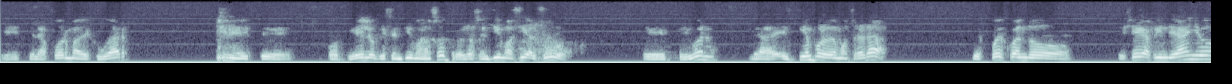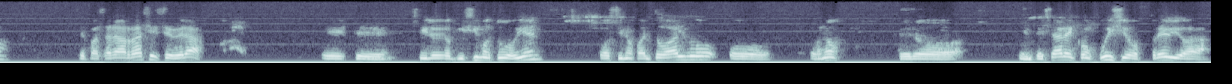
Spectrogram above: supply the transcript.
este, la forma de jugar este, porque es lo que sentimos nosotros, lo sentimos así al fútbol. Este, y bueno, el tiempo lo demostrará. Después cuando se llegue a fin de año, se pasará a raya y se verá si lo que hicimos estuvo bien o si nos faltó algo o, no. Pero empezar con juicios previos a,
